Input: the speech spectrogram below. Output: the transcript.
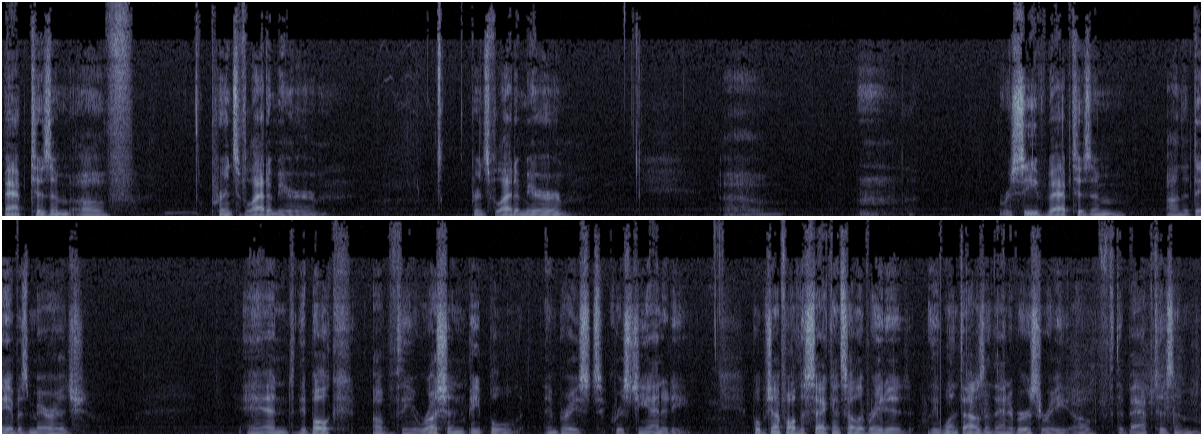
baptism of Prince Vladimir. Prince Vladimir um, received baptism on the day of his marriage, and the bulk of the Russian people embraced Christianity. Pope John Paul II celebrated the 1000th anniversary of the baptism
